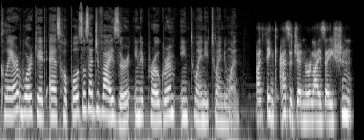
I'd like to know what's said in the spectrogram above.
Claire worked as Kgopotso's advisor in the program in 2021. I think, as a generalization,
